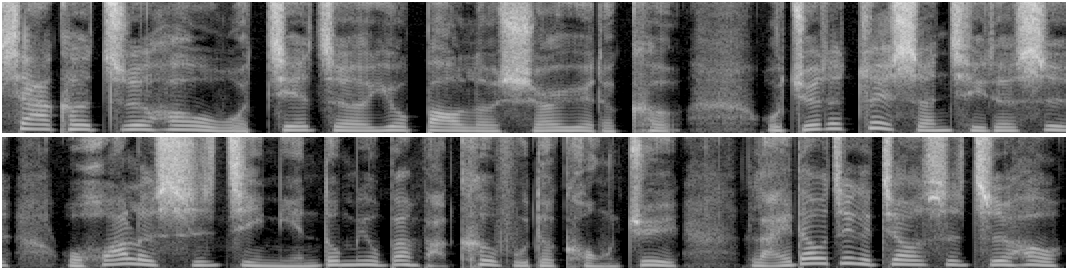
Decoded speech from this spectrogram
下课之后，我接着又报了十二月的课。我觉得最神奇的是，我花了十几年都没有办法克服的恐惧，来到这个教室之后，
